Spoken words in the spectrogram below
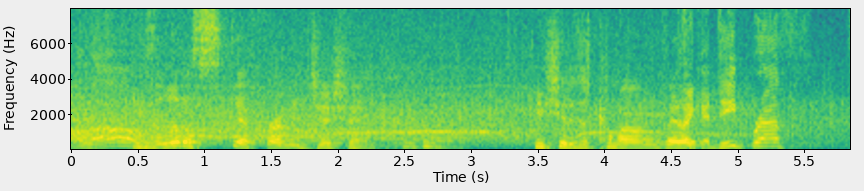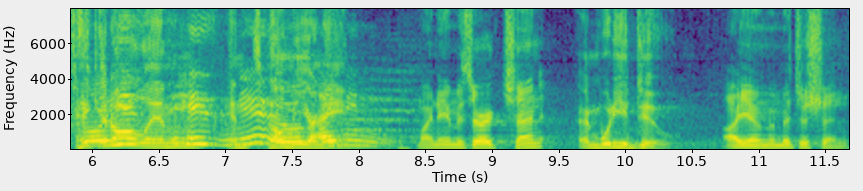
Hello. He's a little stiff for a magician. he should have just come on and say like, Take a deep breath. Take Well, it all in and new. tell me your I name. mean, My name is Eric Chien. and what do you do? I am a magician.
